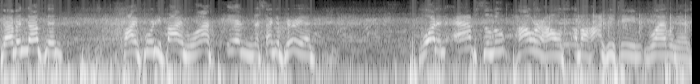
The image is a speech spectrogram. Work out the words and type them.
Seven nothing. 545 left in the second period. What an absolute powerhouse of a hockey team Gladwin is.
